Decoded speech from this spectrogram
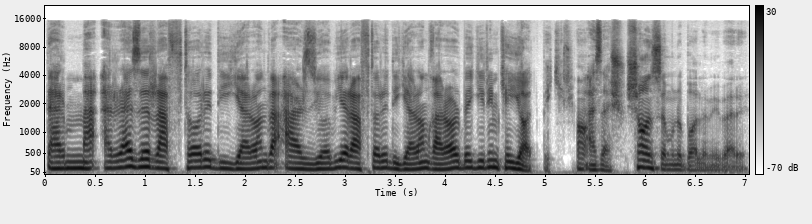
در معرض رفتار دیگران و ارزیابی رفتار دیگران قرار بگیریم که یاد بگیریم ازشون. شانسمون رو بالا می‌بره.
